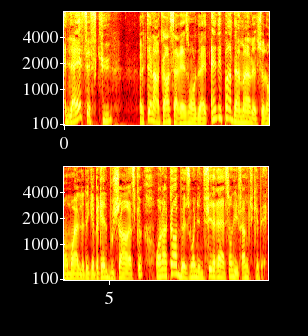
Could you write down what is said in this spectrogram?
la FFQ a-t-elle encore sa raison d'être, indépendamment, selon moi, de Gabriel Bouchard? Est-ce qu'on a encore besoin d'une fédération des femmes du Québec?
